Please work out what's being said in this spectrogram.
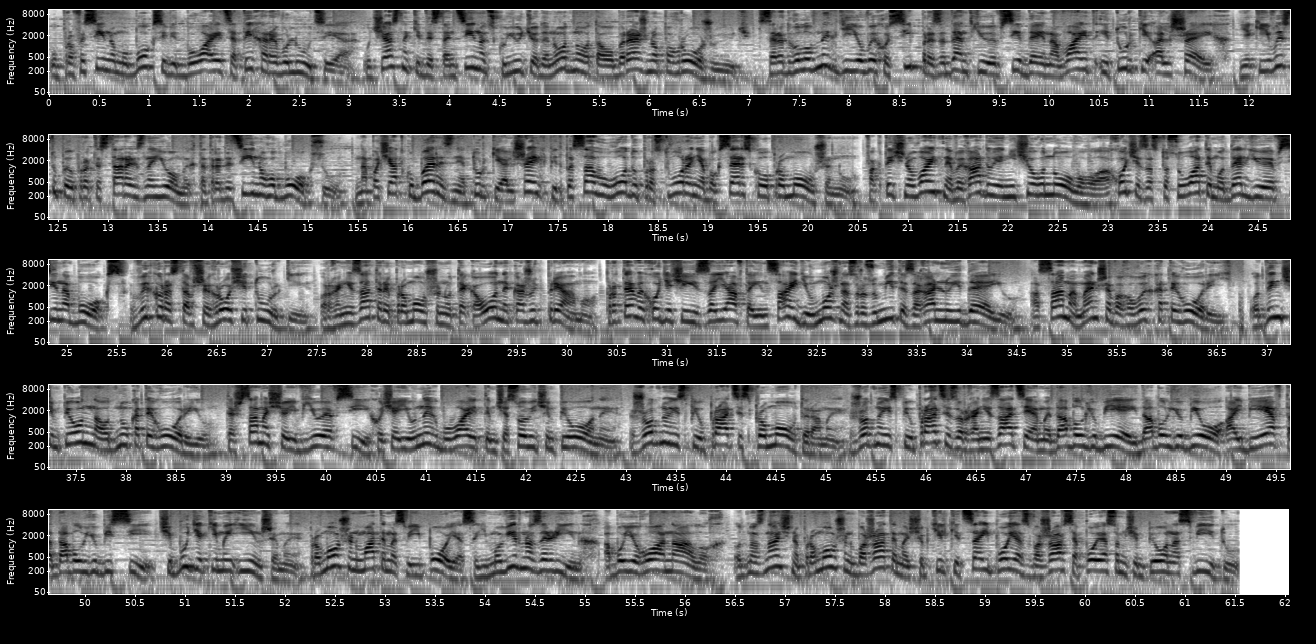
У професійному боксі відбувається тиха революція. Учасники дистанційно цькують один одного та обережно погрожують. Серед головних дійових осіб президент UFC Дейна Вайт і Туркі Аль-Шейх, який виступив проти старих знайомих та традиційного боксу. На початку березня Туркі Аль-Шейх підписав угоду про створення боксерського промоушену. Фактично, Вайт не вигадує нічого нового, а хоче застосувати модель UFC на бокс, використавши гроші турки. Організатори промоушену ТКО не кажуть прямо. Проте, виходячи із заяв та інсайдів, можна зрозуміти загальну ідею, а саме менше вагових категорій. Один чемпіон на одну категорію. Те ж саме, що і в UFC, хоча і у них бувають тимчасові чемпіони. Жодної співпраці з промоутерами, жодної співпраці з організаціями WBA, WBO, IBF та WBC чи будь-якими іншими. Промоушен матиме свій пояс, ймовірно, The Ring або його аналог. Однозначно, промоушен бажатиме, щоб тільки цей пояс вважався поясом чемпіона світу.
